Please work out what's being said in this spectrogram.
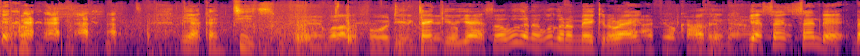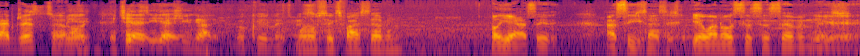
Me, I can teach. Yeah, well, I look forward to the Thank you. Yeah, so we're gonna, we're gonna make it, all right? I, I feel confident now. Yeah, send, send the, the address to Uh, me. uh, check, yeah, see, yeah. make sure you got it. Okay, let's 10657 Oh, yeah, I see it. I see it. San Sicily. Yeah, 10667. Yes. Yeah.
